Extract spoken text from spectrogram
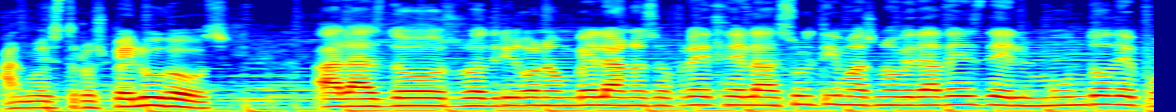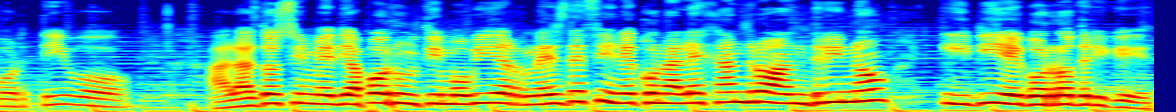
a nuestros peludos. A las dos, Rodrigo Nombela nos ofrece las últimas novedades del mundo deportivo. A las dos y media, por último, viernes de cine con Alejandro Andrino y Diego Rodríguez.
